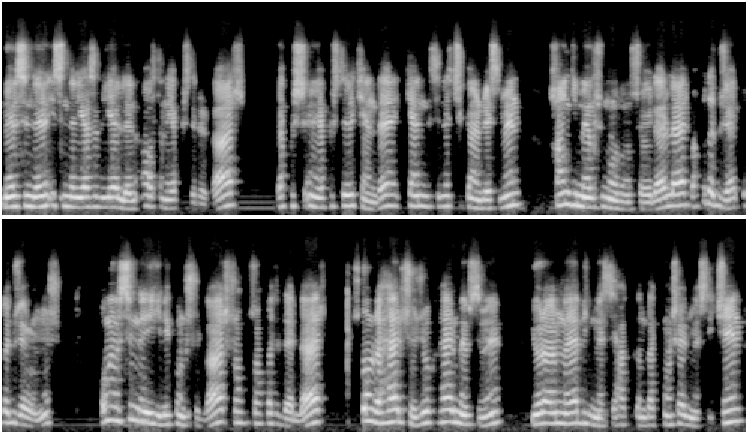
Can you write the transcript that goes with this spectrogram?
mevsimlerin isimleri yazılı yerlerin altına yapıştırırlar. Yapış, yapıştırırken de kendisine çıkan resmin hangi mevsim olduğunu söylerler. Bak bu da güzel, bu da güzel olmuş. O mevsimle ilgili konuşurlar, soh- sohbet ederler. Sonra her çocuk her mevsimi yorumlayabilmesi hakkında konuşabilmesi için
